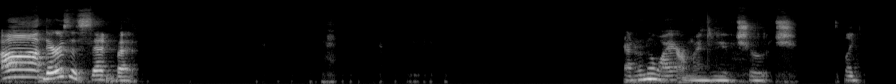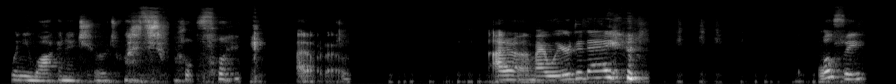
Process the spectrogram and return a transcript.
Ah, uh, there's a scent, but I don't know why it reminds me of church. Like when you walk in a church, what it smells like. I don't know. I don't know. Am I weird today? we'll see.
